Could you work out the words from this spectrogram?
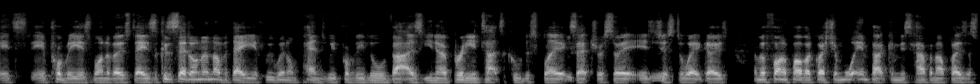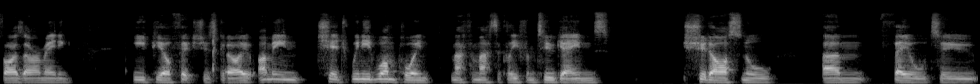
it's it probably is one of those days. Because I said on another day, if we win on pens, we probably laud that as you know a brilliant tactical display, etc. So it is Yeah. just the way it goes. And the final part of our question: What impact can this have on our players as far as our remaining EPL fixtures go? I, I mean, Chidge, we need one point mathematically from two games. Should Arsenal um, fail to,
